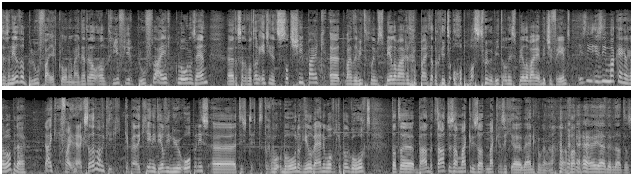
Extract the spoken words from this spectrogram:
Er zijn heel veel Bluefire klonen gemaakt. Ik denk dat er al, al drie of vier Bluefire klonen zijn. Uh, er staat er bijvoorbeeld nog eentje in het Sochi park, uh, waar de Winter Olympische Spelen waren. Een park dat nog niet open was toen de Winter Olympische Spelen waren. Een beetje vreemd. Is die, is die mak eigenlijk al open daar? Ja, ik, ik, ik zelf af. Ik, ik, ik, heb eigenlijk geen idee of die nu open is. Uh, het is het, er, we horen nog heel weinig over. Ik heb wel gehoord dat de baan betaald is aan Makker, dus dat Makker zich uh, weinig nog aan van. ja, inderdaad. Dat is,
